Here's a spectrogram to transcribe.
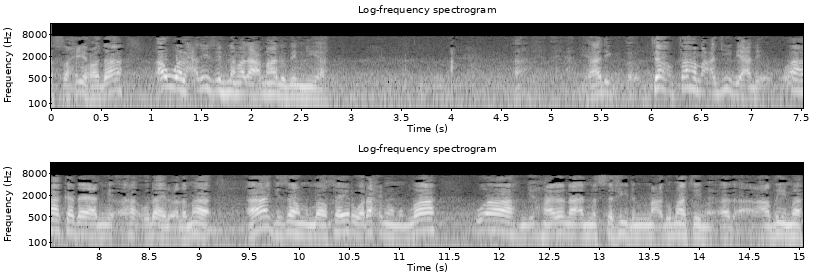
الصحيح هذا. أول حديث إنما الأعمال بالنيات. يعني فهم عجيب يعني. وهكذا يعني هؤلاء العلماء. ها جزاهم الله خير ورحمهم الله. ولنا أن نستفيد من معلوماتهم العظيمه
